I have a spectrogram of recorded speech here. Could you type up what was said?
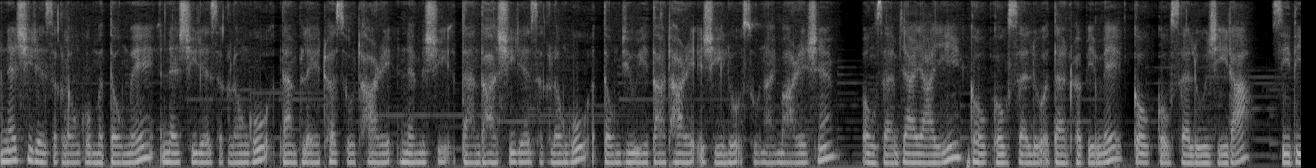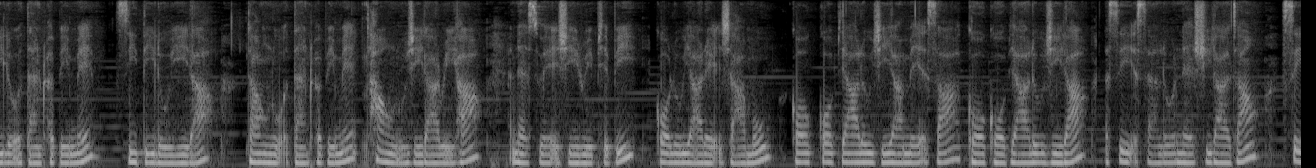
အနက်ရှိတဲ့စကလုံးကိုမသုံးမဲအနက်ရှိတဲ့စကလုံးကိုအတန်ဖလဲထွက်ဆိုထားတဲ့အနက်မရှိအတန်သားရှိတဲ့စကလုံးကိုအသုံးပြုရေးသားထားတဲ့အရေးလို့ဆိုနိုင်ပါတယ်ရှင်ပုံစံပြရရင်ဂုတ်ဂုတ်ဆက်လို့အတန်ထွက်ပေးမယ်ဂုတ်ဂုတ်ဆက်လို့ရေးတာစီတီလို့အတန်ထွက်ပေးမယ်စီတီလို့ရေးတာ တောင်းလို့အတန်ထွက်ပေမဲ့ထောင်းလို့ရေးတာတွေဟာအနက်ဆွဲအရေးတွေဖြစ်ပြီးကော်လို့ရတဲ့အရာမို့ကောကောပြားလို့ရေးရမယ့်အစားကောကောပြားလို့ရေးတာအစီအစံလို့အနက်ရှိတာကြောင့်စေ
